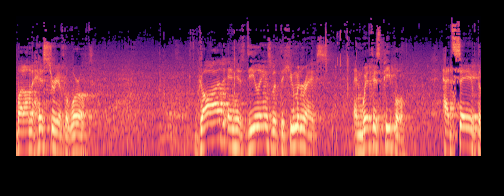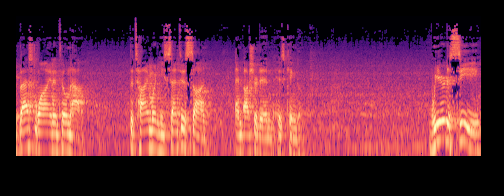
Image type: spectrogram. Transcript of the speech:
but on the history of the world. God, in his dealings with the human race and with his people, had saved the best wine until now, the time when he sent his Son and ushered in his kingdom. We are to see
